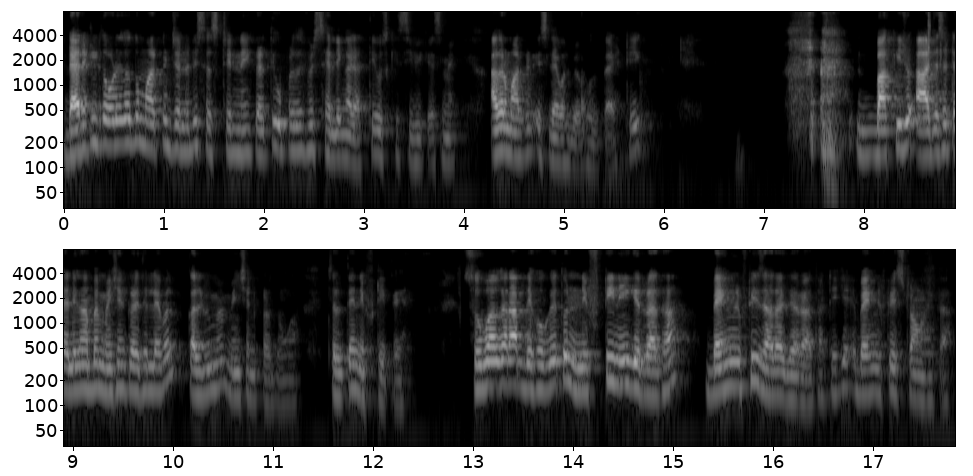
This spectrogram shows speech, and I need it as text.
डायरेक्टली तोड़ेगा तो मार्केट जनरली सस्टेन नहीं करती, ऊपर से फिर सेलिंग आ जाती है उस किसी भी केस में, अगर मार्केट इस लेवल पे खुलता है, ठीक? बाकी जो आज जैसे टेलीग्राम पे मेंशन करे थे लेवल कल भी मैं मेंशन कर दूँगा। चलते हैं निफ्टी पे। सुबह अगर आप देखोगे तो निफ्टी नहीं गिर रहा था बैंक निफ्टी ज़्यादा गिर रहा था, ठीक है? बैंक निफ्टी स्ट्रांग नहीं था।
